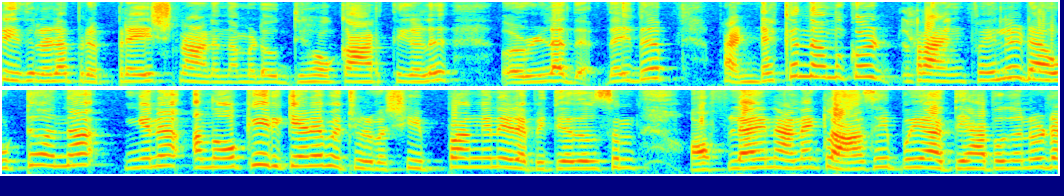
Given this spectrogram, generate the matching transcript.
രീതിയിലുള്ള പ്രിപ്പറേഷനാണ് നമ്മുടെ ഉദ്യോഗാർത്ഥികൾ ഉള്ളത്. അതായത് പണ്ടൊക്കെ നമുക്ക് റാങ്ക് ഫയൽ ഡൗട്ട് വന്നാൽ ഇങ്ങനെ നോക്കിയിരിക്കാനേ പറ്റുള്ളൂ. പക്ഷേ ഇപ്പം അങ്ങനെയല്ല. പിറ്റേ ദിവസം ഓഫ്ലൈൻ ആണ് ക്ലാസ്സിൽ പോയി അധ്യാപകനോട്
